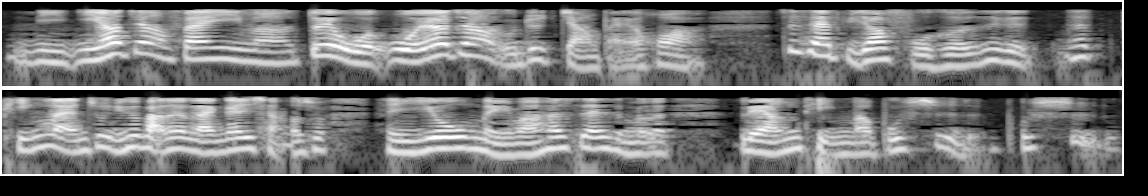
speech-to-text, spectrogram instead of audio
你你要这样翻译吗？对我我要这样，我就讲白话。这才比较符合那个，那凭栏处，你会把那个栏杆想到说很优美吗？它是在什么凉亭吗？不是的，不是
